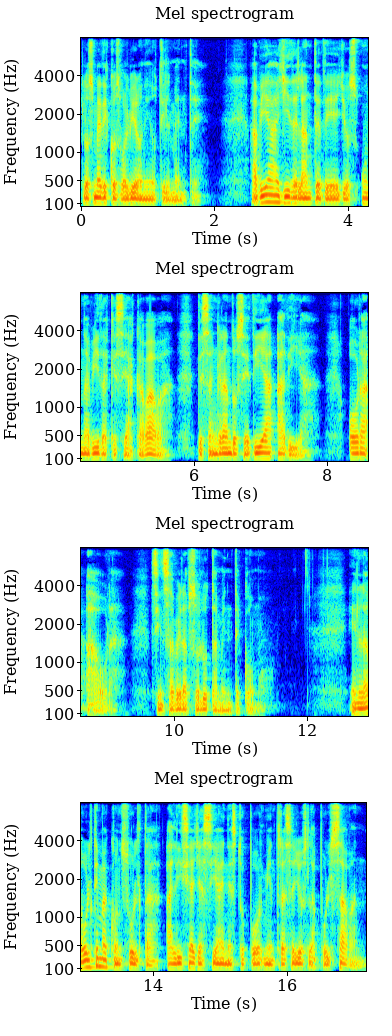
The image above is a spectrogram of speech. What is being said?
Los médicos volvieron inútilmente. Había allí delante de ellos una vida que se acababa, desangrándose día a día, hora a hora, sin saber absolutamente cómo. En la última consulta, Alicia yacía en estupor mientras ellos la pulsaban,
